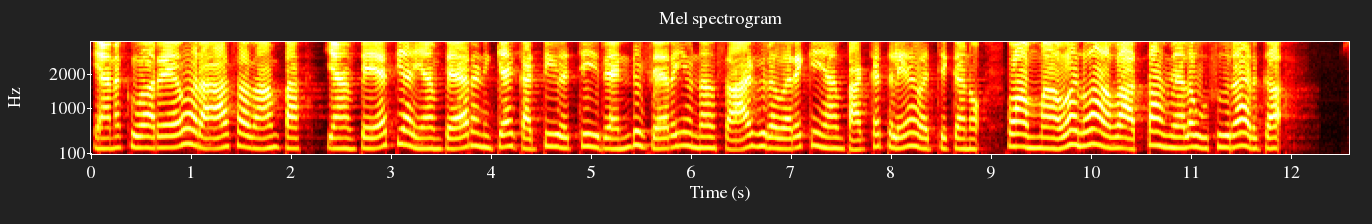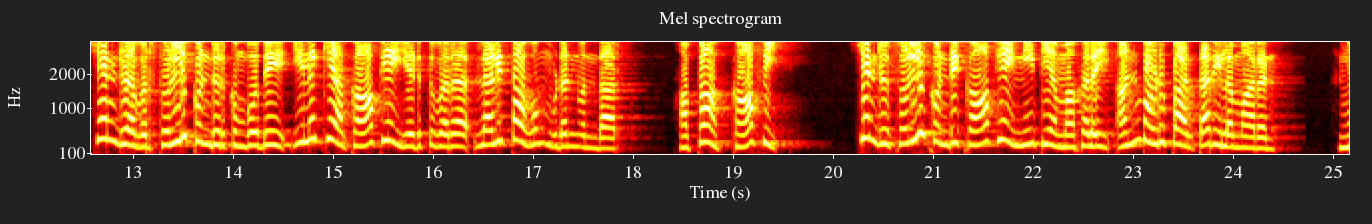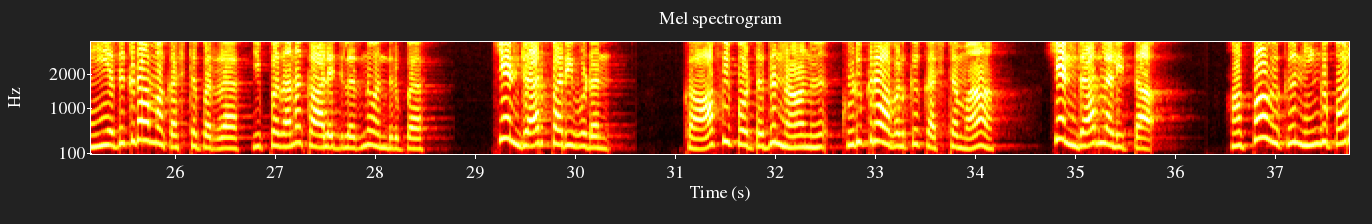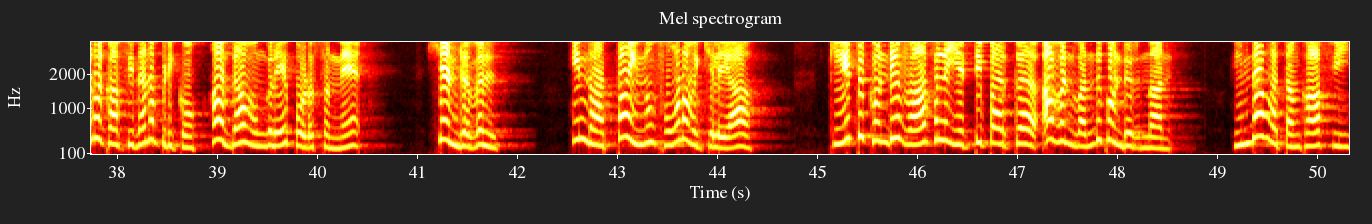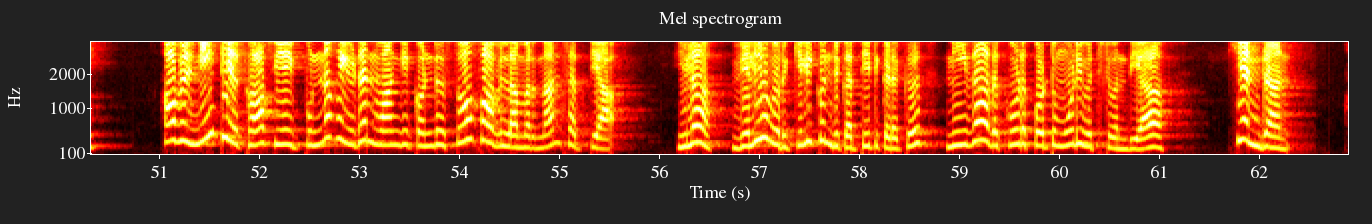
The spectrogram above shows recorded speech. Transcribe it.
எனக்கு ஒரே ஒரு ஆசை தான்ப்பா என் பேத்தியா என் பேரனுக்கே கட்டி வச்சு ரெண்டு பேரையும் நான் சாகுற வரைக்கும் என் பக்கத்திலேயே வச்சுக்கணும். உன் மவளும் அவள் அத்தா மேலே உசுராக இருக்கா. என்று அவர் சொல்லிக் கொண்டிருக்கும் போதே இலக்கியா காஃபியை எடுத்து வர லலிதாவும் உடன் வந்தார். அப்பா காஃபி என்று சொல்லிக்கொண்டு காஃபியை நீட்டிய மகளை அன்போடு பார்த்தார் இளமாறன். நீ எதுக்குடாமா கஷ்டப்படுற? இப்பதானே காலேஜ்ல இருந்து வந்திருப்ப என்றார் பரிவுடன். காஃபி போட்டது நானு குடுக்கிற அவளுக்கு கஷ்டமா? என்றார் லலிதா. அப்பாவுக்கு நீங்க போடுற காஃபி தானே பிடிக்கும் அதான் உங்களையே போட சொன்னேன் என்றவள் இந்த அத்தா இன்னும் போனை வைக்கலையா? கேட்டுக்கொண்டே வாசலை எட்டி பார்க்க அவன் வந்து கொண்டிருந்தான். இந்தாங்க தான் காஃபி. அவள் நீட்டிய காஃபியை புன்னகையுடன் வாங்கிக் கொண்டு சோஃபாவில் அமர்ந்தான் சத்யா. இலா வெளியே ஒரு கிளி குஞ்சு கத்திட்டு கிடக்கு. நீ தான் அதை கூட போட்டு மூடி வச்சுட்டு வந்தியா? என்றான்.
